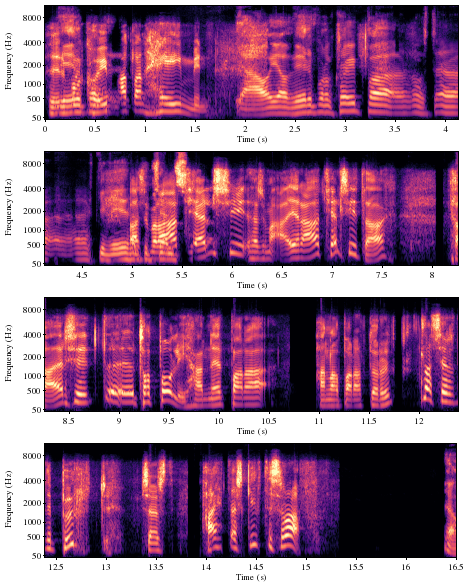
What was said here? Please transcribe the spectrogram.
þeir eru búin að kaupa allan heiminn. Já, já, við erum búin að kaupa, eh, ekki við, það sem er að Chelsea. Það sem er að Chelsea í dag það er sitt uh, Todd Bowley. Hann er bara hann á bara að drulla sér þetta í burtu semst hætti að skipta sér af Já.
